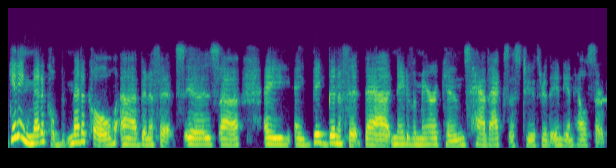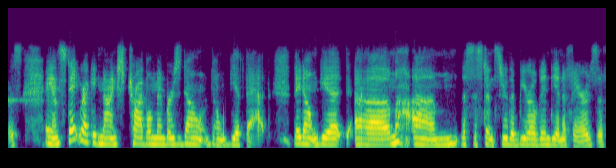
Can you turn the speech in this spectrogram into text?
getting medical medical uh, benefits is uh, a, a big benefit that Native Americans have access to through the Indian Health Service. And state recognized tribal members don't don't get that. They don't get um, um, assistance through the Bureau of Indian Affairs if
